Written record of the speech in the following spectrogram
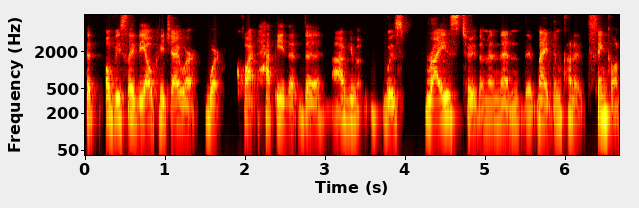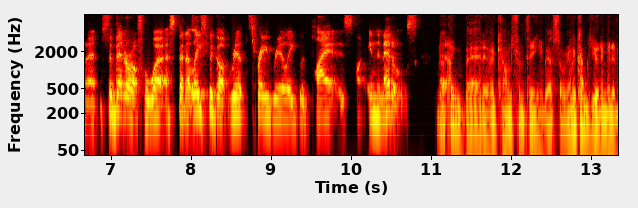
but obviously the LPGA were were quite happy that the argument was raised to them, and then it made them kind of think on it for better or for worse. But at least we got re- three really good players in the medals. Nothing yeah. bad ever comes from thinking about. So I'm going to come to you in a minute,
